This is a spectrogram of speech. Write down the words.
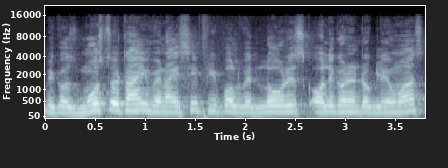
because most of the time when I see people with low risk oligodendrogliomas,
